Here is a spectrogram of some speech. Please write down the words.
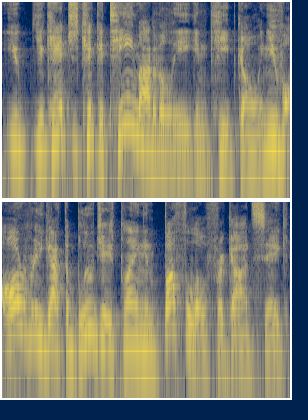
You, you can't just kick a team out of the league and keep going. You've already got the Blue Jays playing in Buffalo, for God's sake.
